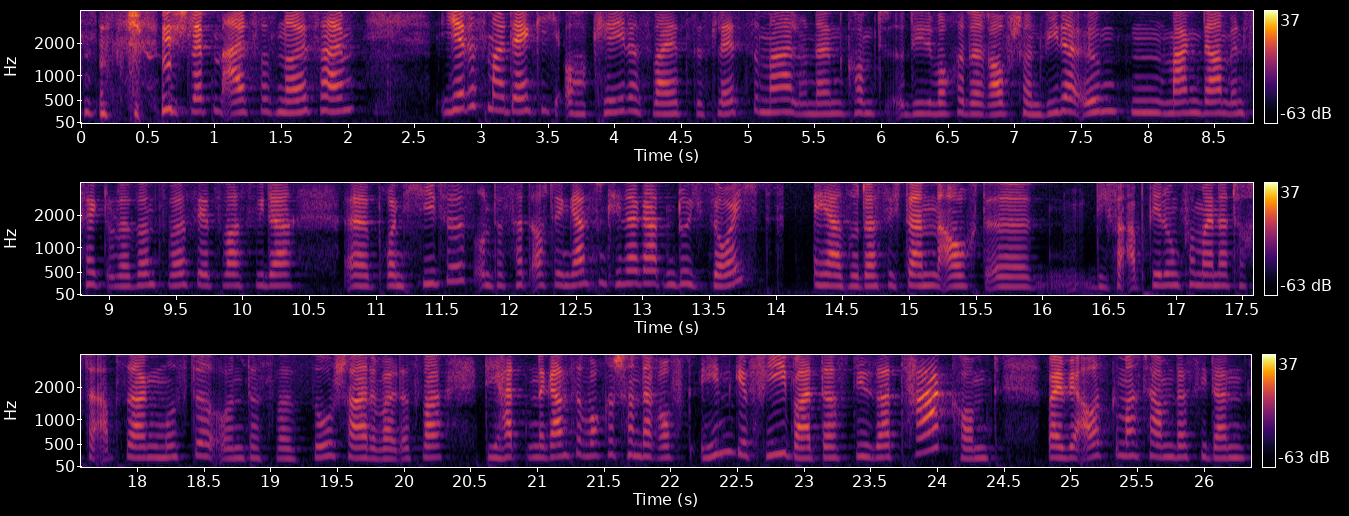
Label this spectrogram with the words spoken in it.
Die schleppen als was Neues heim. Jedes Mal denke ich, okay, das war jetzt das letzte Mal und dann kommt die Woche darauf schon wieder irgendein Magen-Darm-Infekt oder sonst was. Jetzt war es wieder äh, Bronchitis und das hat auch den ganzen Kindergarten durchseucht. Ja, so dass ich dann auch äh, die Verabredung von meiner Tochter absagen musste und das war so schade, weil das war, die hat eine ganze Woche schon darauf hingefiebert, dass dieser Tag kommt, weil wir ausgemacht haben, dass sie dann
